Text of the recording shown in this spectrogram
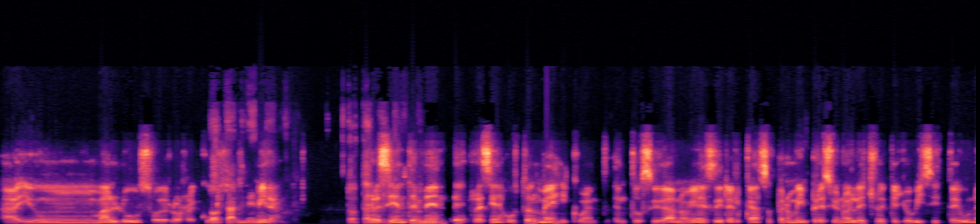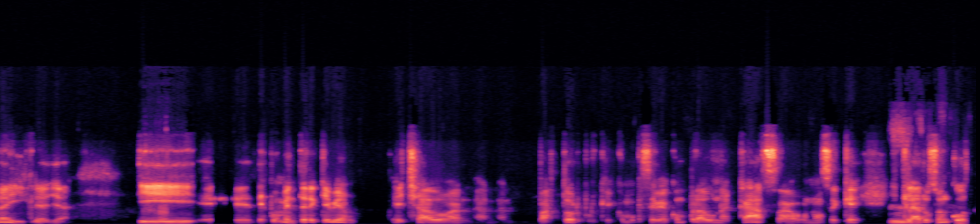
hay un mal uso de los recursos. Totalmente. Mira, Recientemente, recién, justo en México, en, tu ciudad, no voy a decir el caso, pero me impresionó el hecho de que yo visité una isla allá y eh, después me enteré que habían echado al, pastor porque como que se había comprado una casa o no sé qué. Mm. claro, son cosas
